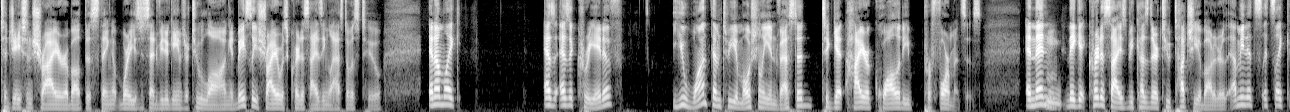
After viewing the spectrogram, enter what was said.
to Jason Schreier about this thing where he just said video games are too long, and basically Schreier was criticizing Last of Us Two, and I'm like, as as a creative, you want them to be emotionally invested to get higher quality performances. And then hmm. they get criticized because they're too touchy about it. Or I mean, it's it's like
